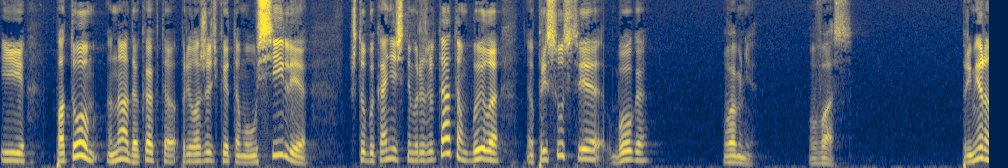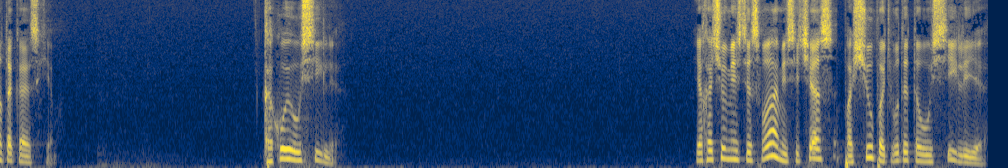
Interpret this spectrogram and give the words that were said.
И потом надо как-то приложить к этому усилие, чтобы конечным результатом было присутствие Бога во мне, в вас. Примерно такая схема. Какое усилие? Я хочу вместе с вами сейчас пощупать вот это усилие.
